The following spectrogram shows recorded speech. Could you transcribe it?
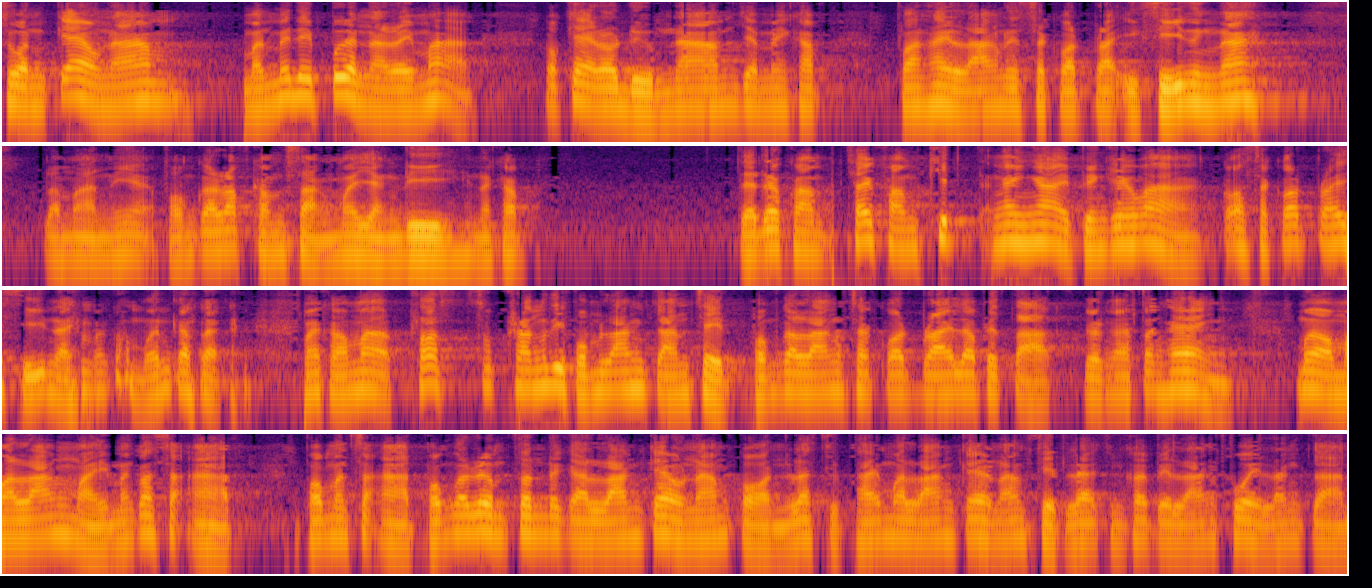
ส่วนแก้วน้ำมันไม่ได้เปื้อนอะไรมาก ก็แค่เราดื่มน้ำใช่ไหมครับเพราะให้ล้างด้วยสกอตไบรท์อีกสีหนึ่งนะ ประมาณนี้ผมก็รับคำสั่งมาอย่างดีนะครับ แต่ด้วยความใช้ความคิดง่ายๆ เพียงแค่ว่าก็สกอตไบรท์สีไหนมันก็เหมือนกันแหละหมายความว่าเพราะทุกครั้งที่ผมล้างจานเสร็จ ผมก็ล้างสกอตไบรท์แล้วไปตากจนกระทั่งแห้ง เมื่อเอามาล้างใหม่มันก็สะอาดพอมันสะอาดผมก็เริ่มต้นด้วยการล้างแก้วน้ำก่อน และสุดท้ายเมื่อล้างแก้วน้ำเสร็จแล้วจึงค่อยไปล้างถ้วยล้างจาน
